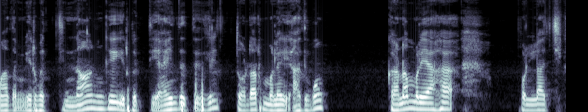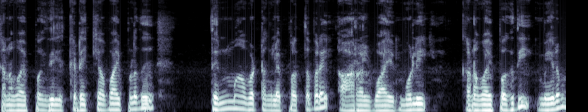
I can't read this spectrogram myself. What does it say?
மாதம் இருபத்தி நான்கு இருபத்தி ஐந்து தேதியில் தொடர் மழை அதுவும் கனமழையாக பொள்ளாச்சி கணவாய் பகுதியில் கிடைக்க வாய்ப்புள்ளது. தென் மாவட்டங்களை பொறுத்தவரை ஆரல்வாய் மொழி கணவாய் பகுதி மேலும்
